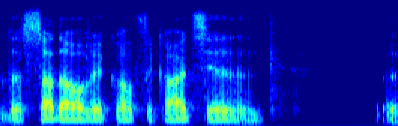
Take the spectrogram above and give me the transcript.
da sada ove kvalifikacije e,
